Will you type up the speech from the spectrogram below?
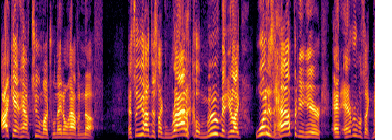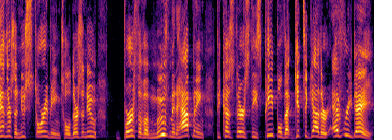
I can't have too much when they don't have enough. And so you have this like radical movement. You're like, what is happening here? And everyone's like, man, there's a new story being told. There's a new birth of a movement happening because there's these people that get together every day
